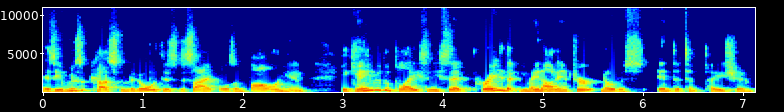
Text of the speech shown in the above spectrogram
as he was accustomed to go with his disciples and following him, he came to the place and he said, Pray that you may not enter, notice, into temptation.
